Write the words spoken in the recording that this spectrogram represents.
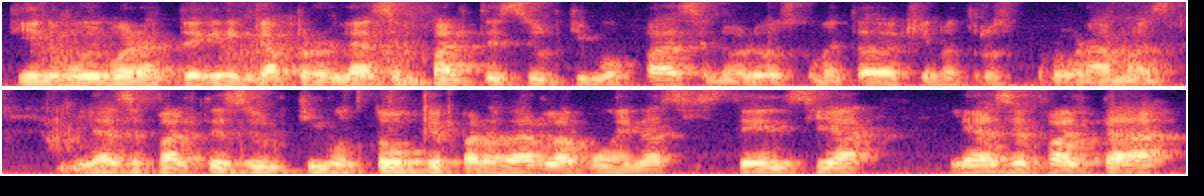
tiene muy buena técnica, pero le hace falta ese último pase, ¿no? Lo hemos comentado aquí en otros programas. Le hace falta ese último toque para dar la buena asistencia, le hace falta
